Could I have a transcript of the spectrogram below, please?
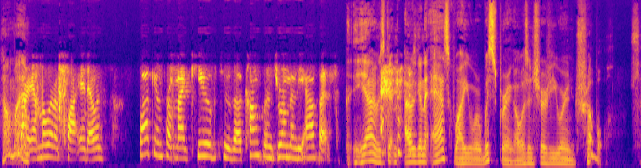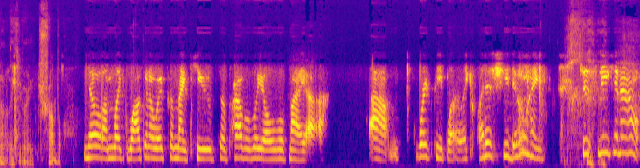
How am I? Sorry, I'm a little quiet. I was walking from my cube to the conference room in the office. Yeah, I was gonna, I was going to ask why you were whispering. I wasn't sure if you were in trouble. It sounded like you were in trouble. No, I'm like walking away from my cube, so probably all of my uh, um, work people are like, "What is she doing? She's sneaking out."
